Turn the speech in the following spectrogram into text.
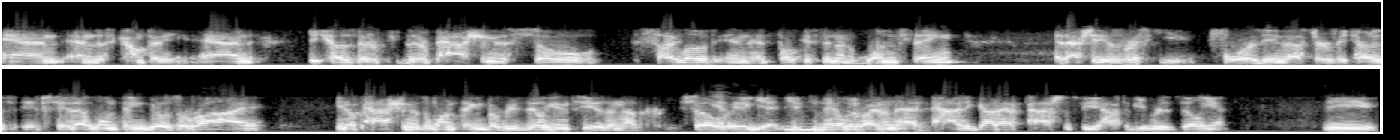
and and this company, and because their their passion is so siloed and, and focused in on one thing, it actually is risky for the investor because if say that one thing goes awry, you know, passion is one thing, but resiliency is another. So yep. again, you mm-hmm. nailed it right on the head. You got to have passion, so you have to be resilient. The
